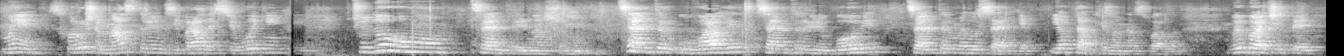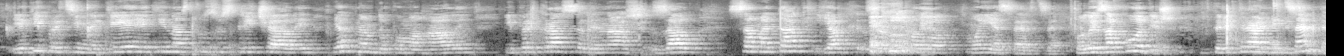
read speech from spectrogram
ми з хорошим настроєм зібрались сьогодні чудовому центрі нашому. Центр уваги, центр любові, центр милосердя. Я б так його назвала. Ви бачите, які працівники, які нас тут зустрічали, як нам допомагали і прикрасили наш зал саме так, як задумало моє серце. Коли заходиш в територіальний центр,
